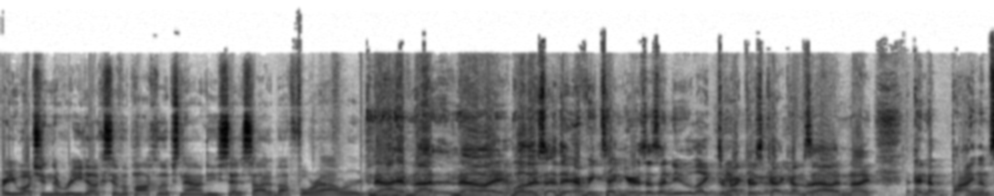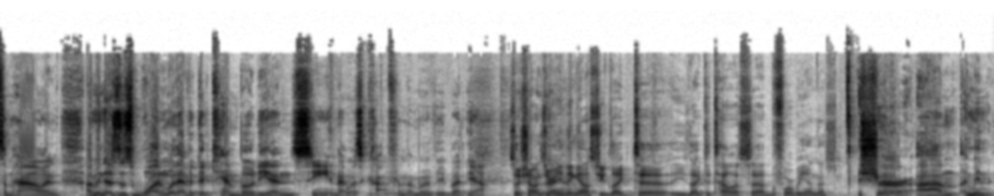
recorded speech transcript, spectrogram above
are you watching the Redux of Apocalypse now? Do you set aside about four hours? No, I have not. No, I, well, there's there, every ten years as a new like director's yeah, cut comes out, and I end up buying them somehow. And I mean, there's this one where they have a good Cambodian scene that was cut from the movie, but yeah. So, Sean, is there anything else you'd like to you'd like to tell us uh, before we end this? Sure. Um, I mean,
